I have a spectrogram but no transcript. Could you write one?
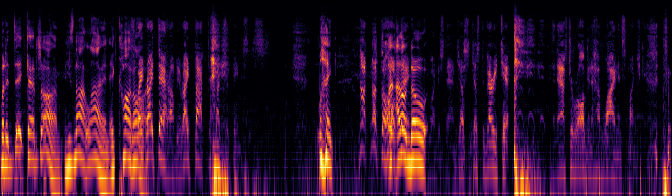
But it did catch on. He's not lying. It caught on. Wait right there. I'll be right back to cut your penises. Like Not, not the whole I, I don't thing, know. You understand? Just, just the very tip. and after we're all going to have wine and sponge cake.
